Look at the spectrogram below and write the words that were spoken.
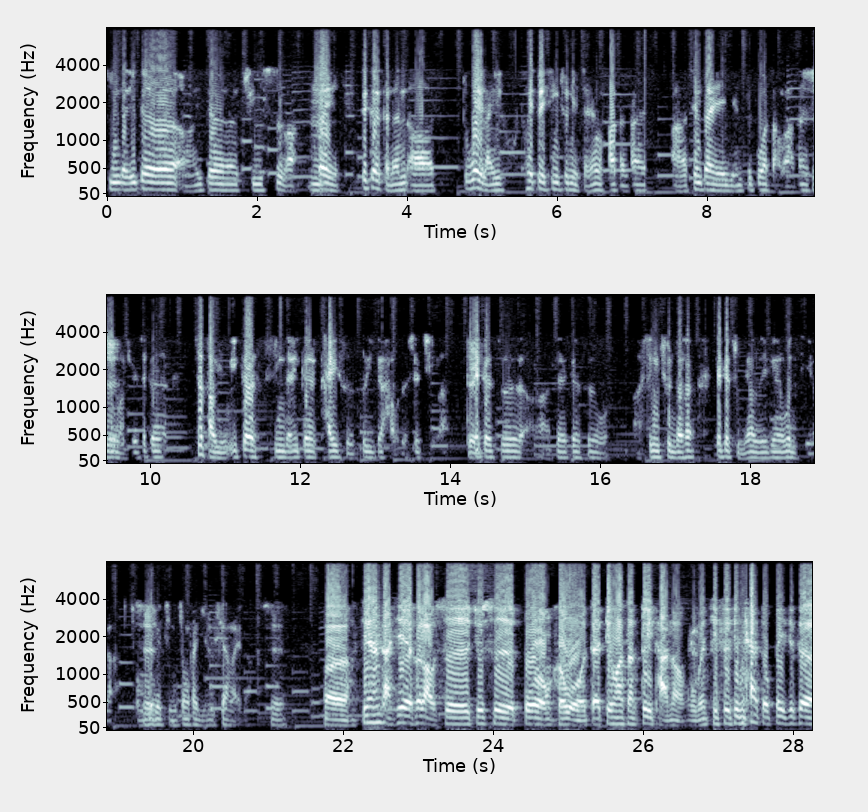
新的一个呃一个趋势了。所以这个可能呃未来会对新村有怎样的发展？当然。啊，现在言之过早了，但是我觉得这个至少有一个新的一个开始是一个好的事情了。对，这个是啊，这个是我啊新村的这个主要的一个问题了，从这个情状态遗留下来的。是，呃，今天很感谢何老师，就是波龙和我在电话上对谈哦。我们其实现在都被这个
